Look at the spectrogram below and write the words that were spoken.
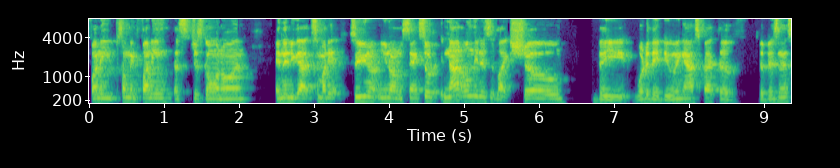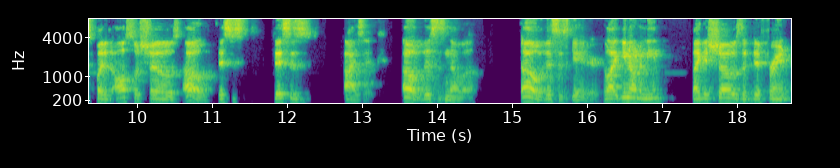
funny, something funny that's just going on. And then you got somebody, so you know, you know what I'm saying? So not only does it like show the what are they doing aspect of the business, but it also shows, oh, this is this is Isaac. Oh, this is Noah. Oh, this is Gator. Like, you know what I mean? Like it shows the different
